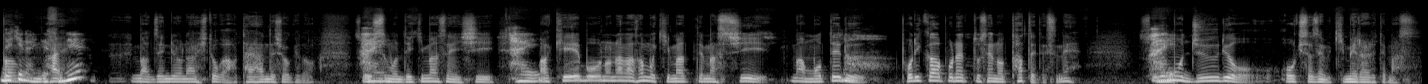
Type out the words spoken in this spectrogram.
できないんですはい。ね。まあ、善良な人が大半でしょうけどそういう質問できませんし、はい。まあ、警棒の長さも決まってますし、まあ、持てるあポリカーボネット製の盾ですね。それも重量、大きさ全部決められてます、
